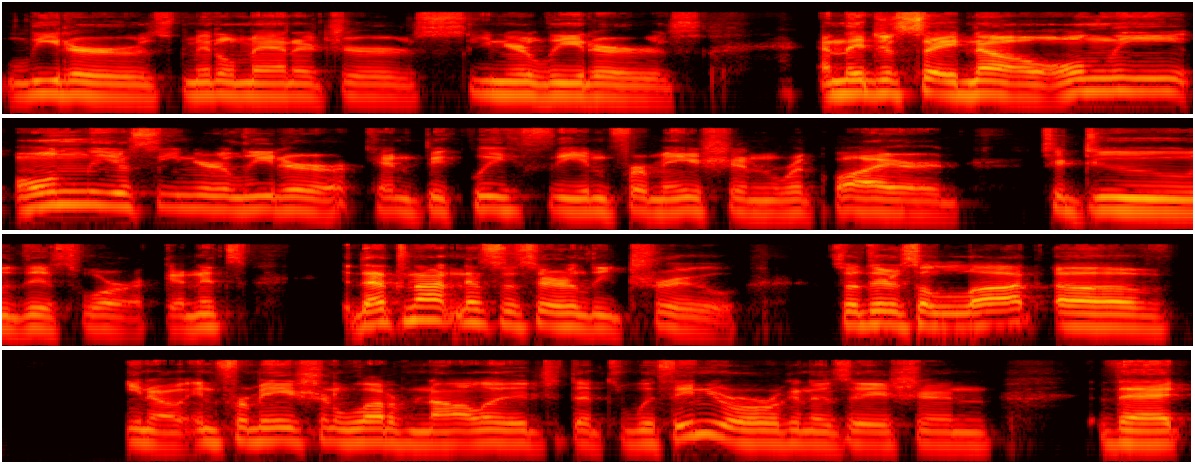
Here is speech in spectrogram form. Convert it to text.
leaders, middle managers, senior leaders, and they just say no only only a senior leader can bequeath the information required to do this work. And it's that's not necessarily true. So there's a lot of you know information a lot of knowledge that's within your organization that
